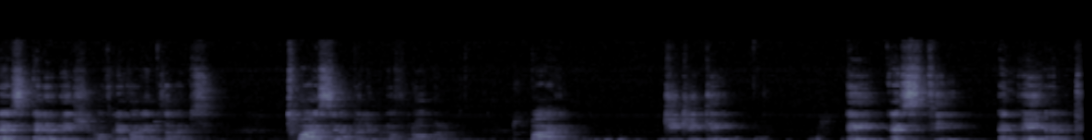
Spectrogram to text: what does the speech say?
as elevation of liver enzymes, twice the upper limit of normal, by GGT, AST, and ALT.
